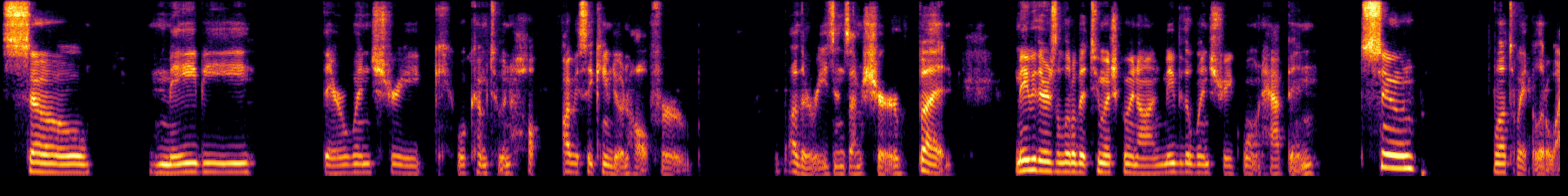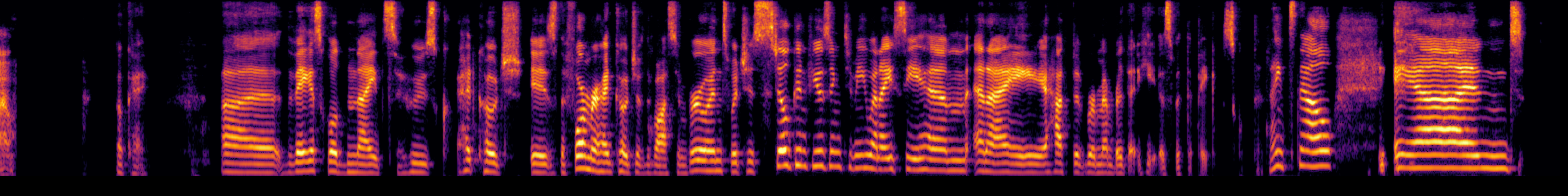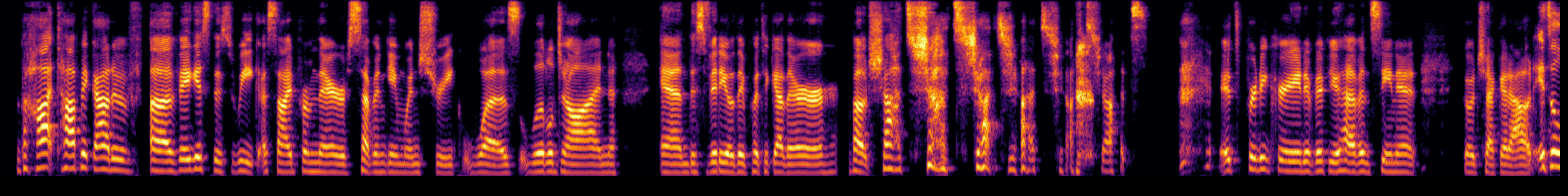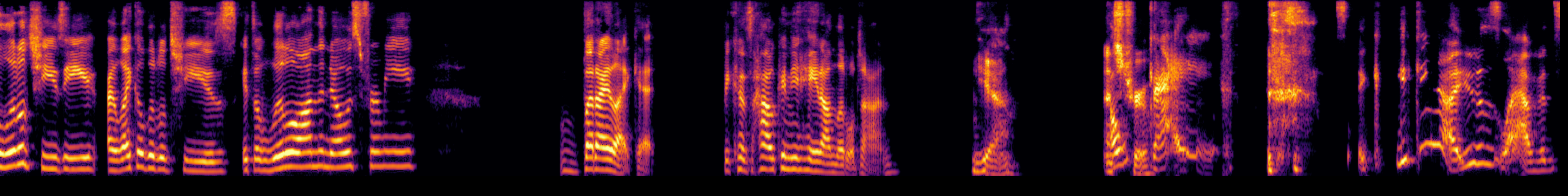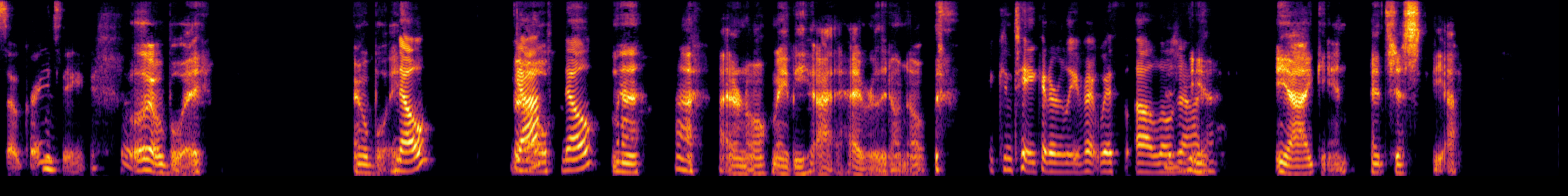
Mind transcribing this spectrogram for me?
So maybe their win streak will come to an halt. Obviously, came to an halt for other reasons, I'm sure, but maybe there's a little bit too much going on. Maybe the win streak won't happen soon. We'll have to wait a little while. Okay. Uh, the Vegas Golden Knights, whose head coach is the former head coach of the Boston Bruins, which is still confusing to me when I see him. And I have to remember that he is with the Vegas Golden Knights now. And the hot topic out of uh, Vegas this week, aside from their seven game win streak, was Lil Jon and this video they put together about shots, shots, shots, shots, shots, shots. It's pretty creative. If you haven't seen it, go check it out. It's a little cheesy. I like a little cheese. It's a little on the nose for me, but I like it because how can you hate on Lil Jon? Yeah, that's okay. true. it's like you can't. You just laugh. It's so hmm. crazy. Oh boy. Oh boy. No, yeah. No. Nah. I don't know. Maybe I. I really don't know. you can take it or leave it with uh, Lil Jon. Yeah. Yeah, I can. It's just yeah.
